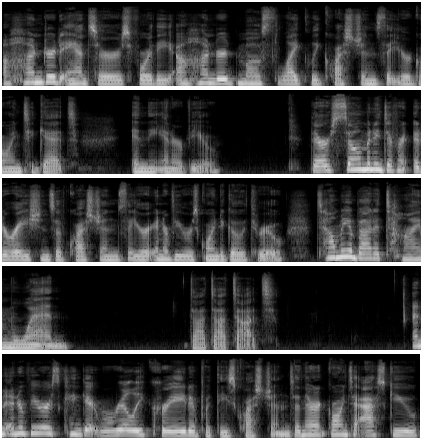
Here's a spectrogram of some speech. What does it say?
a hundred answers for the a hundred most likely questions that you're going to get in the interview. There are so many different iterations of questions that your interviewer is going to go through. Tell me about a time when. Dot, dot, dot. And interviewers can get really creative with these questions, and they're going to ask you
